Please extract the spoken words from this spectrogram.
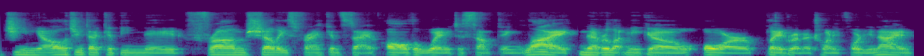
genealogy that could be made from Shelley's Frankenstein all the way to something like Never Let Me Go or Blade Runner 2049.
